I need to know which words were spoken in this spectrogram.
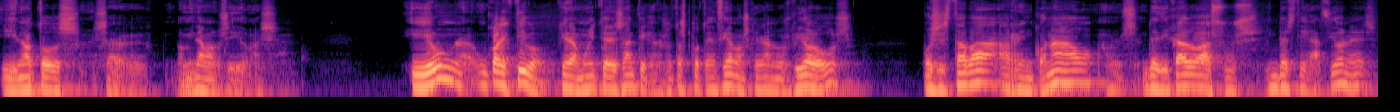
y no todos dominaban los idiomas. Y un, un, colectivo que era muy interesante y que nosotros potenciamos, que eran los biólogos, pues estaba arrinconado, dedicado a sus investigaciones,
